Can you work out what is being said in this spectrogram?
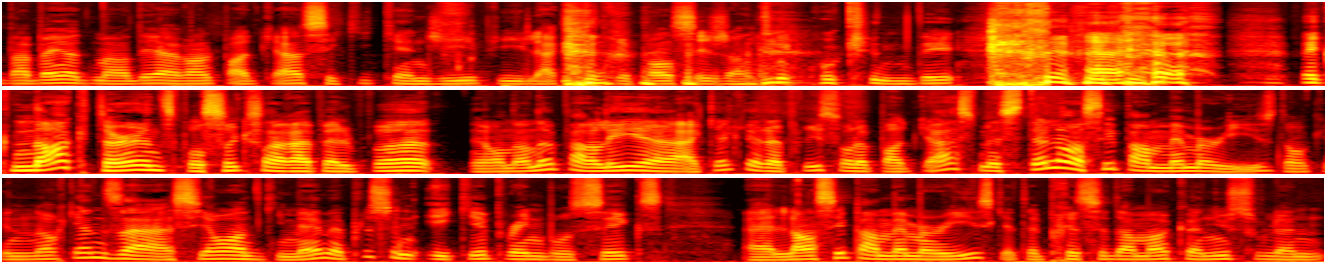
Babin a demandé avant le podcast c'est qui Kenji, puis la réponse c'est j'en ai aucune idée. Euh, fait que Nocturnes, pour ceux qui s'en rappellent pas, on en a parlé euh, à quelques reprises sur le podcast, mais c'était lancé par Memories, donc une organisation entre guillemets, mais plus une équipe Rainbow Six euh, lancée par Memories, qui était précédemment connue sous le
